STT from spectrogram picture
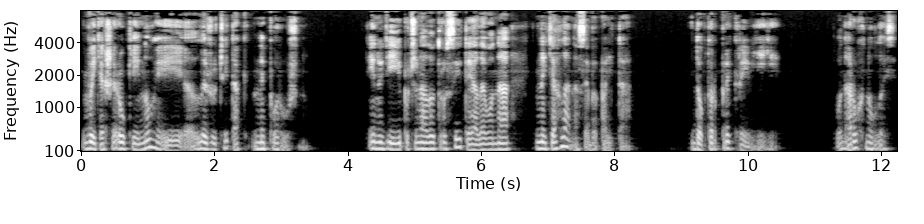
витягши руки й ноги і лежучи так непорушно. Іноді її починало трусити, але вона не тягла на себе пальта. Доктор прикрив її. Вона рухнулась.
